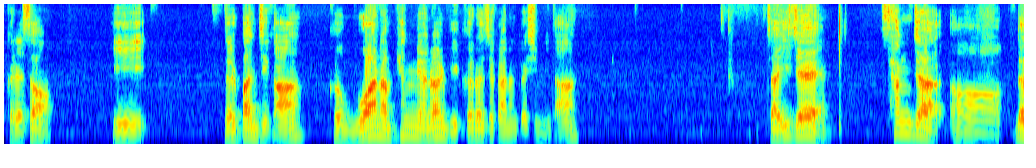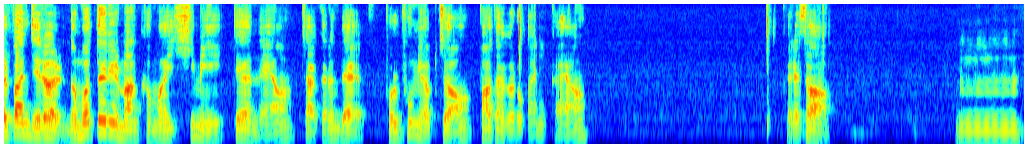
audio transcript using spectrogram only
그래서 이 널빤지가 그 무한한 평면을 미끄러져 가는 것입니다. 자, 이제 상자, 어, 널빤지를 넘어뜨릴 만큼의 힘이 되었네요. 자, 그런데 볼품이 없죠. 바닥으로 가니까요. 그래서, 음,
